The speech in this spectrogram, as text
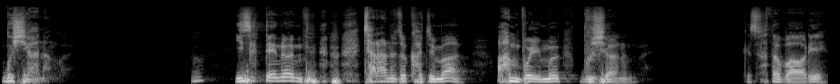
무시하는 거예요. 어? 있을 때는 잘하는 척 하지만 안 보이면 무시하는 거예요. 그래서 사도 바울이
